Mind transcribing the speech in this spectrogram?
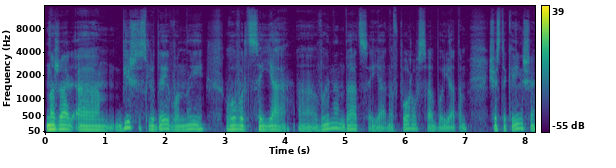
На жаль, а більшість людей вони говорять, це я е, винен, да, це я не впорався, або я там щось таке інше.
